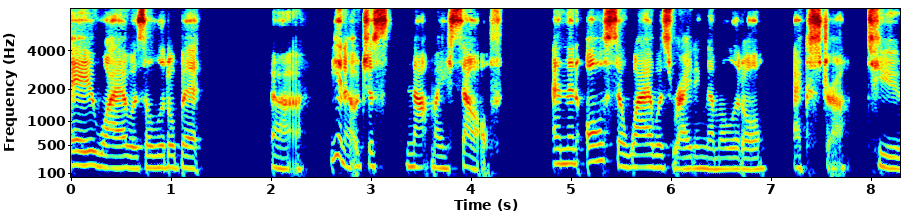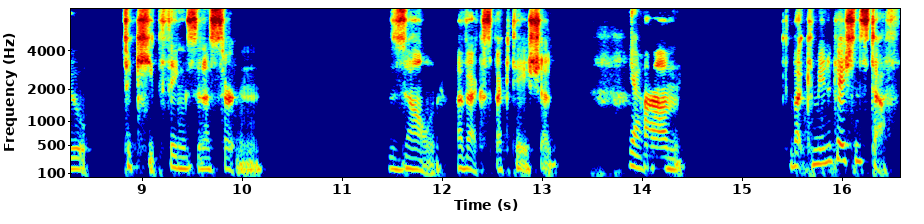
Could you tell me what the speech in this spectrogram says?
A, why I was a little bit, uh, you know, just not myself. And then also why I was writing them a little extra to to keep things in a certain zone of expectation. Yeah. Um, but communication's tough.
